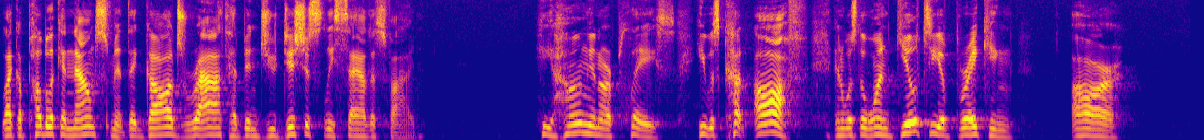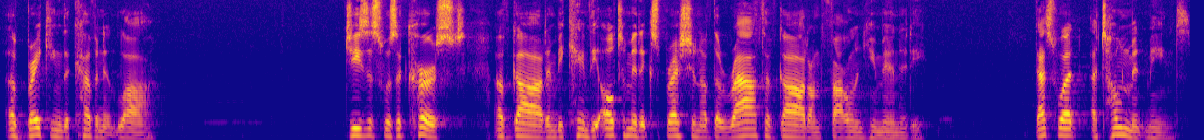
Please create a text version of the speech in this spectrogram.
like a public announcement that God's wrath had been judiciously satisfied. He hung in our place. He was cut off and was the one guilty of breaking our of breaking the covenant law. Jesus was accursed of God and became the ultimate expression of the wrath of God on fallen humanity. That's what atonement means.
